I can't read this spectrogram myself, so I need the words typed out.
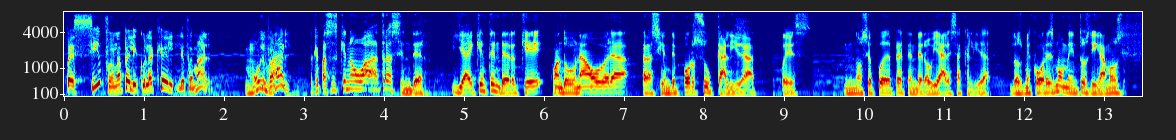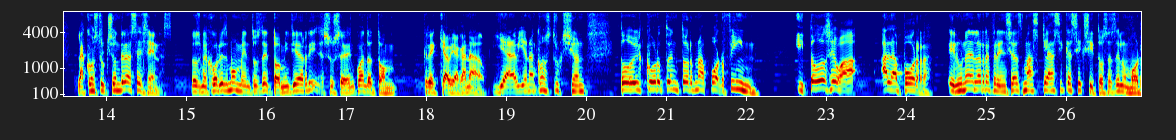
pues sí, fue una película que le fue mal. Muy mal. Lo que pasa es que no va a trascender. Y hay que entender que cuando una obra trasciende por su calidad, pues no se puede pretender obviar esa calidad. Los mejores momentos, digamos, la construcción de las escenas. Los mejores momentos de Tommy Jerry suceden cuando Tom cree que había ganado. Y había una construcción, todo el corto en torno a por fin. Y todo se va a la porra, en una de las referencias más clásicas y exitosas del humor,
